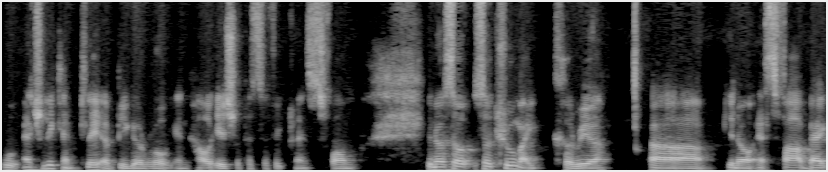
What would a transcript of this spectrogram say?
who actually can play a bigger role in how Asia Pacific transform. You know, so so through my career, uh, you know, as far back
